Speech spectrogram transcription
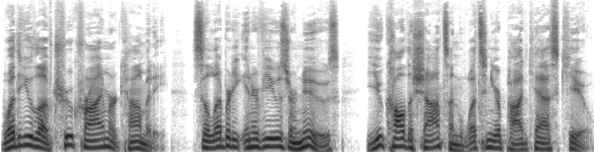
Whether you love true crime or comedy, celebrity interviews or news, you call the shots on what's in your podcast queue.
